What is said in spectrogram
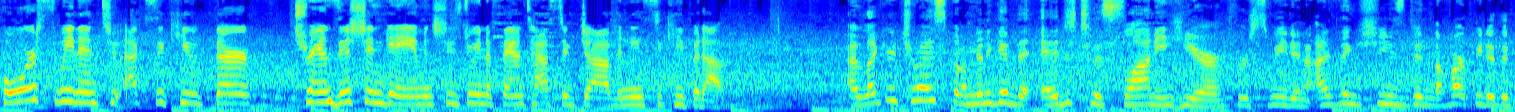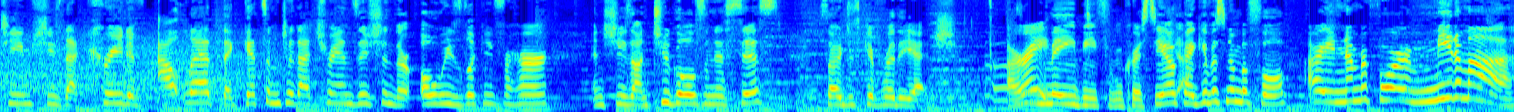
for Sweden to execute their transition game, and she's doing a fantastic job and needs to keep it up. I like your choice, but I'm going to give the edge to Asllani here for Sweden. I think she's been the heartbeat of the team. She's that creative outlet that gets them to that transition. They're always looking for her, and she's on two goals and assists, so I just give her the edge. All right. Maybe from Christy. Okay, yeah. give us number four. All right, number four, Miedema,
